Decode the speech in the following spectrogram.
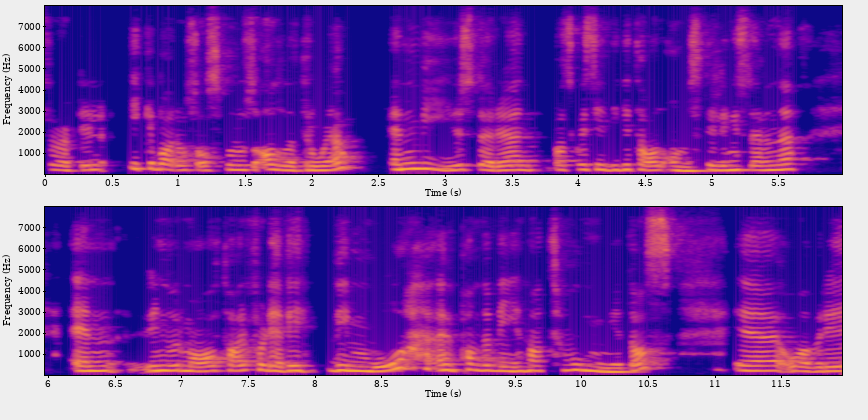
ført til, ikke bare hos oss, men hos alle, tror jeg, en mye større hva skal vi si, digital omstillingsevne enn vi normalt har, fordi vi, vi må. Pandemien har tvunget oss eh, over i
